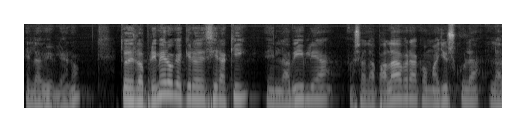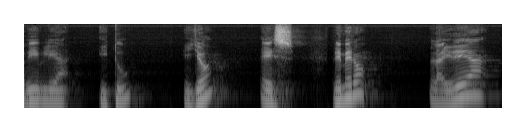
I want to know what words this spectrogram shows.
la Biblia. ¿no? Entonces, lo primero que quiero decir aquí, en la Biblia, o sea, la palabra con mayúscula, la Biblia y tú y yo, es, primero, la idea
